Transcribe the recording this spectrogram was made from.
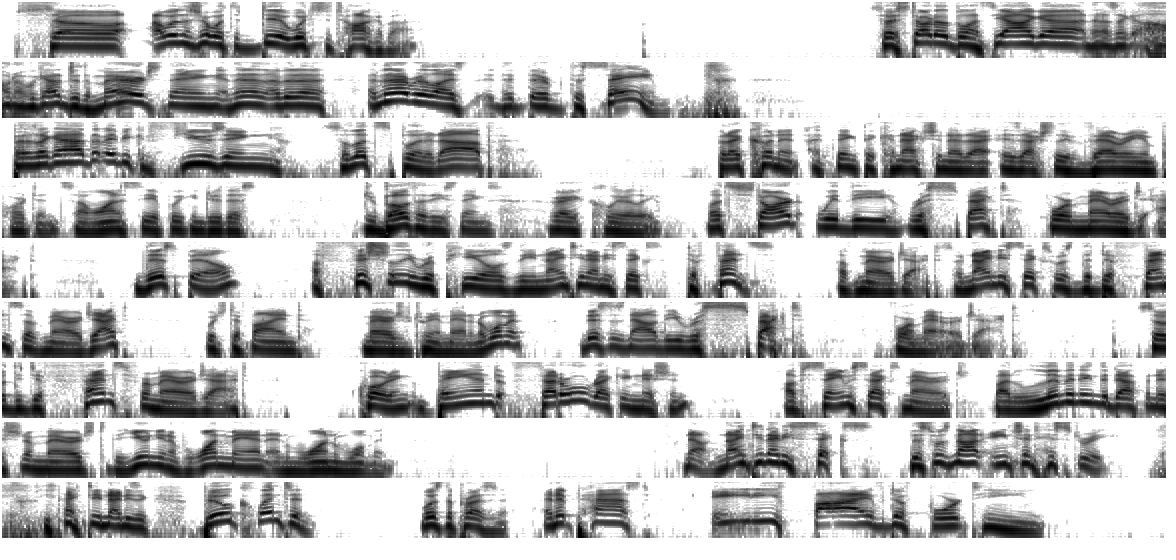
So I wasn't sure what to do, which to talk about. So I started with Balenciaga, and then I was like, "Oh no, we got to do the marriage thing." And then, and then I realized that they're the same. But I was like, ah, that may be confusing. So let's split it up. But I couldn't. I think the connection is actually very important. So I want to see if we can do this, do both of these things very clearly. Let's start with the Respect for Marriage Act. This bill officially repeals the 1996 Defense of Marriage Act. So 96 was the Defense of Marriage Act, which defined marriage between a man and a woman. This is now the Respect for Marriage Act. So the Defense for Marriage Act, quoting, banned federal recognition of same sex marriage by limiting the definition of marriage to the union of one man and one woman. Now, 1996, this was not ancient history. 1996, Bill Clinton was the president, and it passed 85 to 14.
